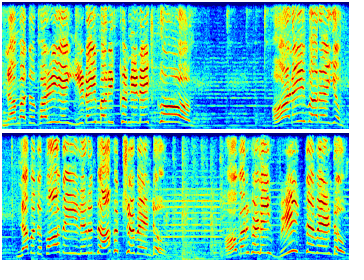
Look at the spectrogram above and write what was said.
நமது வழியை இடைமறிக்க நினைக்கும். அனைவரையும் நமது பாதையில் இருந்து அகற்ற வேண்டும். அவர்களை வீழ்த்த வேண்டும்.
